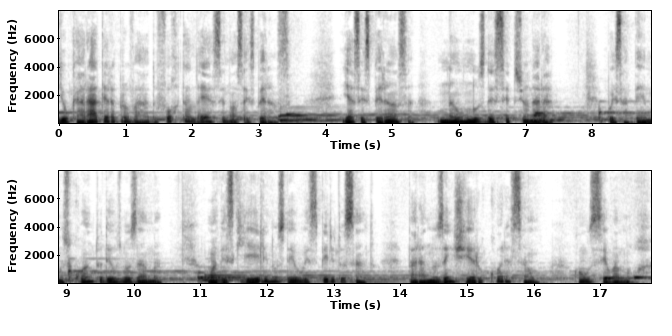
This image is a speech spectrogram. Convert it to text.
e o caráter aprovado fortalece nossa esperança. E essa esperança não nos decepcionará, pois sabemos quanto Deus nos ama, uma vez que Ele nos deu o Espírito Santo para nos encher o coração com o seu amor.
